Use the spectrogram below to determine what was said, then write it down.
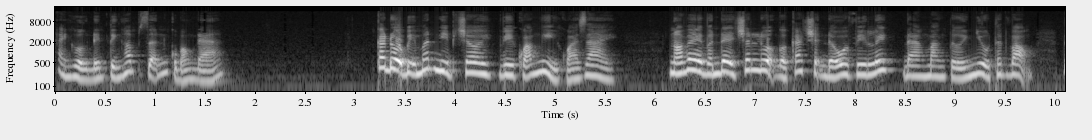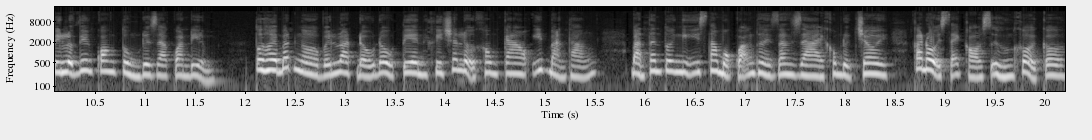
ảnh hưởng đến tính hấp dẫn của bóng đá. Các đội bị mất nhịp chơi vì quá nghỉ quá dài. Nói về vấn đề chất lượng ở các trận đấu ở V-League đang mang tới nhiều thất vọng, bình luận viên Quang Tùng đưa ra quan điểm. Tôi hơi bất ngờ với loạt đấu đầu tiên khi chất lượng không cao, ít bàn thắng. Bản thân tôi nghĩ sau một quãng thời gian dài không được chơi, các đội sẽ có sự hứng khởi cơ.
